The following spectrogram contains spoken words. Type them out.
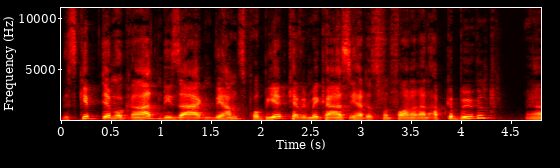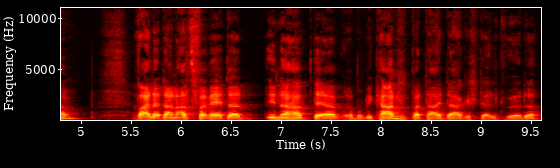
es gibt Demokraten, die sagen, wir haben es probiert, Kevin McCarthy hat es von vornherein abgebügelt. Ja? weil er dann als Verräter innerhalb der Republikanischen Partei dargestellt würde.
